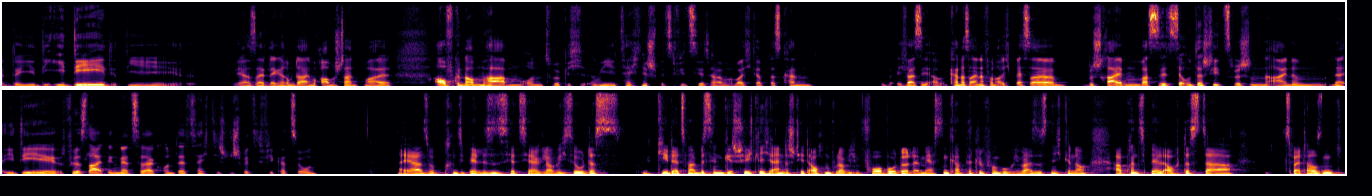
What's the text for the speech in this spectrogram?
die, die Idee, die ja seit längerem da im Raum stand, mal aufgenommen haben und wirklich irgendwie technisch spezifiziert haben. Aber ich glaube, das kann, ich weiß nicht, kann das einer von euch besser beschreiben? Was ist jetzt der Unterschied zwischen einem, einer Idee für das Lightning-Netzwerk und der technischen Spezifikation? Naja, also prinzipiell ist es jetzt ja, glaube ich, so, dass geht jetzt mal ein bisschen geschichtlich ein, das steht auch, glaube ich, im Vorwort oder im ersten Kapitel vom Buch, ich weiß es nicht genau, aber prinzipiell auch, dass da 2000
